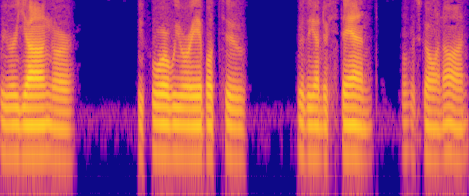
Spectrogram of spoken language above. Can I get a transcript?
we were young or before we were able to really understand what was going on,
